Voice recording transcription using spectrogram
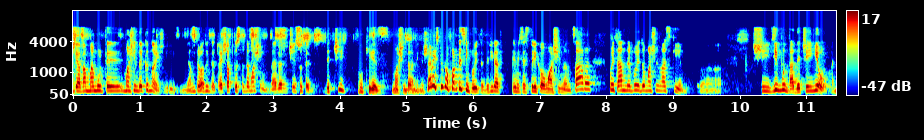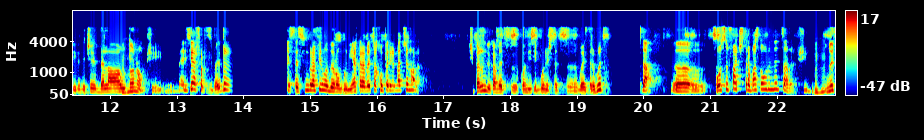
și aveam mai multe mașini decât noi. Și am întrebat, uite, tu ai 700 de mașini, noi avem 500. De ce închiriezi mașini de la mine? Și am explicat foarte simplu, uite, de fiecare dată mi se strică o mașină în țară, uite, am nevoie de o mașină la schimb. Uh, și zic, bun, dar de ce eu? Adică de ce de la mhm. autonom? Și zis, iar foarte simplu. Este singura firmă din România care aveți acoperire națională. Și pe lângă că aveți condiții bune și sunteți băieți drăguți, da, uh, poți să faci treaba asta oriunde în țară. Și uh-huh. noi,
